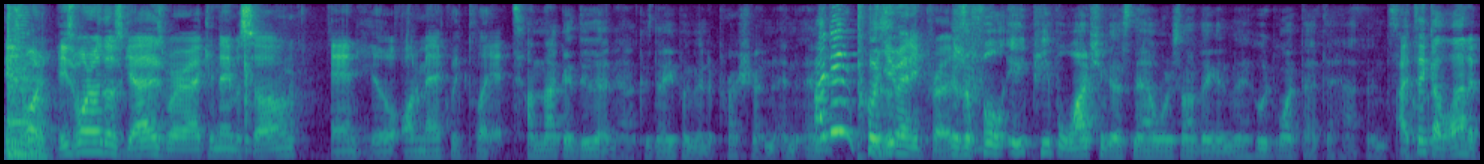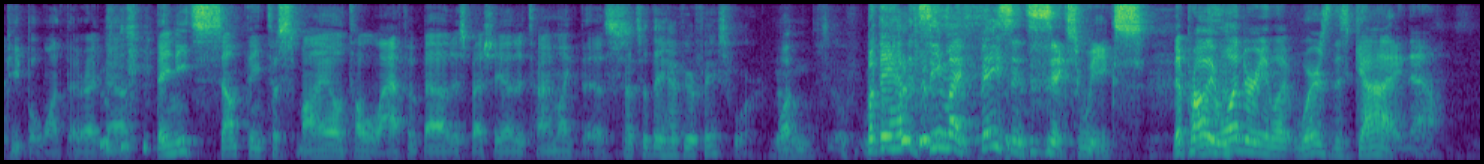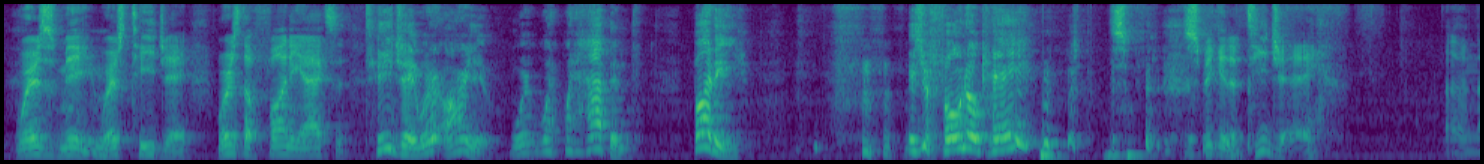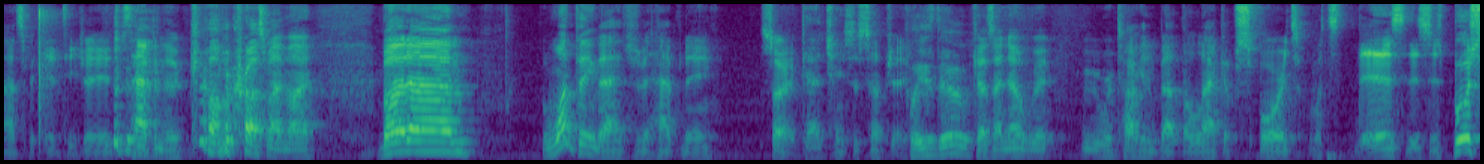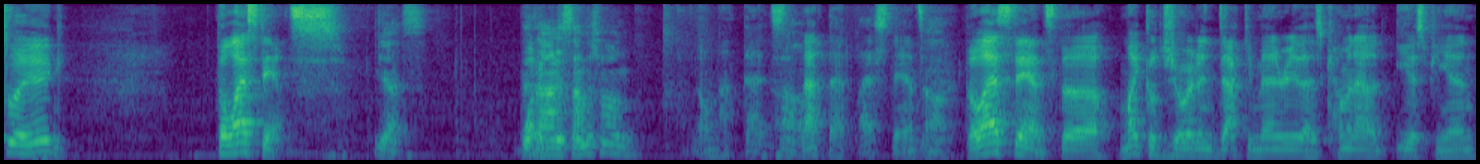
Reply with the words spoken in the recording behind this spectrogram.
He's one. He's one of those guys where I can name a song and he'll automatically play it. I'm not going to do that now because now you put me under pressure. And, and, and I didn't put you a- any pressure. There's a full eight people watching us now or something, and who'd want that to happen? I think a lot of people want that right now. they need something to smile, to laugh about, especially at a time like this. that's what they have your face for. No, But they haven't seen my face in six weeks. They're probably wondering, like, where's this guy now? Where's me? Where's TJ? Where's the funny accent? TJ, where are you? Where, what, what happened? Buddy, is your phone okay? Speaking of TJ, I'm not speaking of TJ. It just happened to come across my mind. But um, the one thing that has been happening. Sorry, gotta change the subject. Please do. Because I know we, we were talking about the lack of sports. What's this? This is Bush League. The Last Dance. Yes. The What a- Summer song. No, not that. Oh. Not that Last Dance. Oh. The Last Dance, the Michael Jordan documentary that is coming out ESPN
